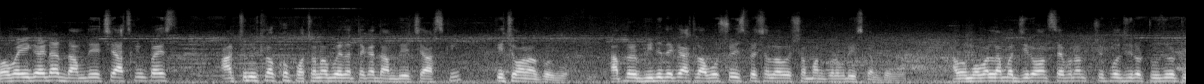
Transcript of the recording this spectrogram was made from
বাবা, এই গাড়িটার দাম দিয়েছে আস্কিং প্রাইস আটচল্লিশ লক্ষ পঁচানব্বই হাজার টাকা, দাম দিয়েছে আস্কিং কিছু অনার করব। আপনার ভিডিও দেখে আসলে অবশ্যই স্পেশালভাবে সম্মান করব ডিসকাউন্ট করব। আমার mobile number zero one seven one triple zero two zero two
